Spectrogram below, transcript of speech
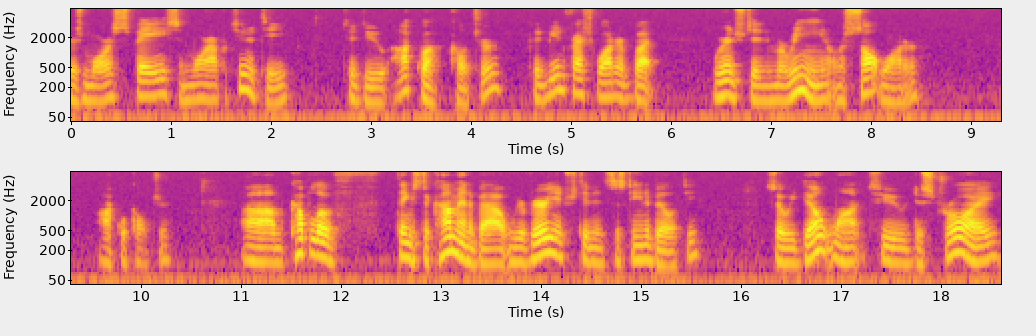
there's more space and more opportunity to do aquaculture. Could be in freshwater, but we're interested in marine or saltwater aquaculture. A um, couple of things to comment about, we're very interested in sustainability. So we don't want to destroy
